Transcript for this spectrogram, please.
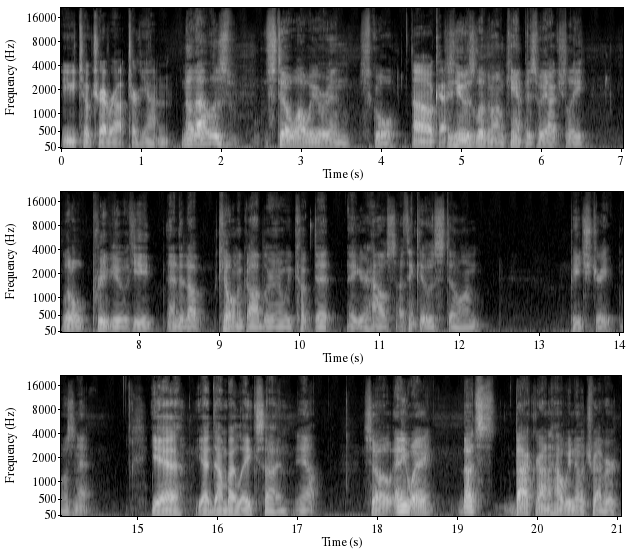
you took Trevor out turkey hunting. No, that was still while we were in school Oh okay. because he was living on campus. We actually little preview. He ended up killing a gobbler and we cooked it at your house. I think it was still on Beach Street, wasn't it? Yeah, yeah, down by Lakeside. Yeah. So anyway, that's background on how we know Trevor,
